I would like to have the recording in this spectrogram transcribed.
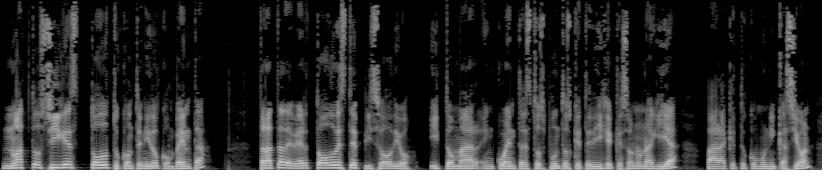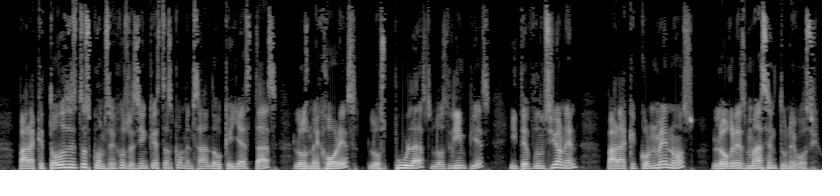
No atosigues todo tu contenido con venta, trata de ver todo este episodio y tomar en cuenta estos puntos que te dije que son una guía para que tu comunicación, para que todos estos consejos recién que estás comenzando o que ya estás, los mejores, los pulas, los limpies y te funcionen para que con menos logres más en tu negocio.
